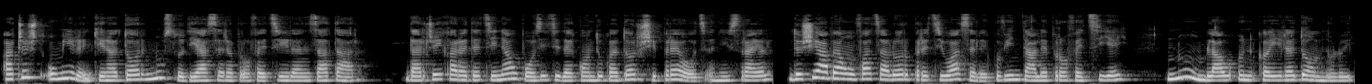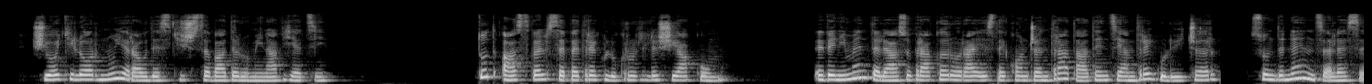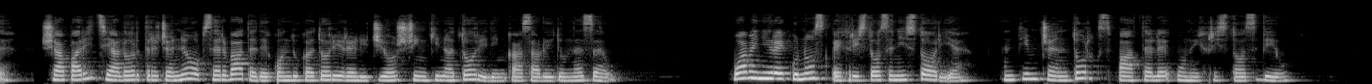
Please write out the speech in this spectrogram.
Acești umili închinători nu studiaseră profețiile în zatar dar cei care dețineau poziții de conducători și preoți în Israel, deși aveau în fața lor prețioasele cuvinte ale profeției, nu umblau în căile Domnului și ochii lor nu erau deschiși să vadă lumina vieții. Tot astfel se petrec lucrurile și acum. Evenimentele asupra cărora este concentrată atenția întregului cer sunt neînțelese și apariția lor trece neobservate de conducătorii religioși și închinătorii din casa lui Dumnezeu. Oamenii recunosc pe Hristos în istorie, în timp ce întorc spatele unui Hristos viu.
